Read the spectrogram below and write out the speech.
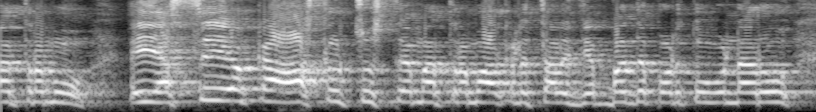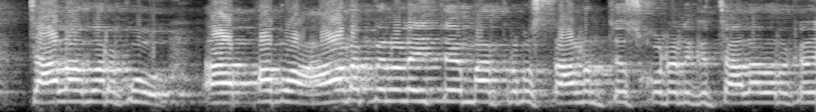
మాత్రము ఈ ఎస్సీ యొక్క హాస్టల్ చూస్తే మాత్రము అక్కడ చాలా ఇబ్బంది పడుతూ ఉన్నారు. చాలా వరకు పాపం ఆడపిల్లలు అయితే మాత్రం స్నానం చేసుకోవడానికి చాలా వరకు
